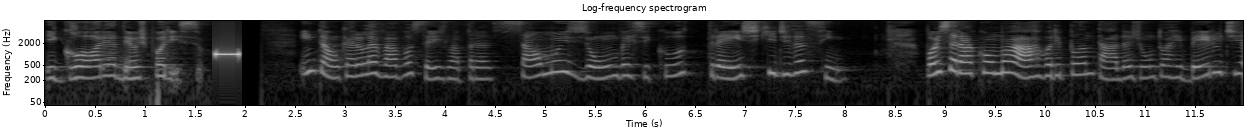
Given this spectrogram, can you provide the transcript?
e glória a Deus por isso. Então, quero levar vocês lá para Salmos 1, versículo 3, que diz assim: Pois será como a árvore plantada junto a ribeiro de,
